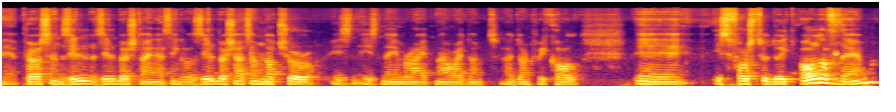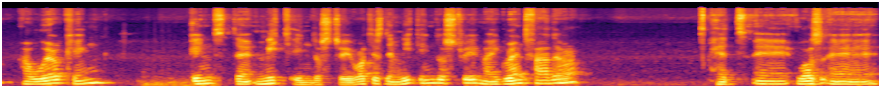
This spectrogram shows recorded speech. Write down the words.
uh, person Zil, Zilberstein, I think, or Zilberstadt, I'm not sure his, his name right now. I don't I don't recall. Uh, is forced to do it. All of them are working in the meat industry. What is the meat industry? My grandfather had uh, was a, a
